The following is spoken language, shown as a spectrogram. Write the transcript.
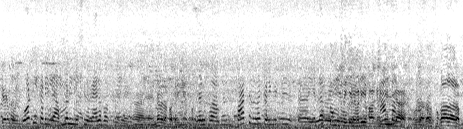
ஹோட்டல் கடையில் அம்மன் மெஸ்ஸில் வேலை பார்க்குறேங்க ஆஹ், என்ன வேலை பார்க்குறீங்க? நான் பாத்திரம்லாம் கழுவிட்டு அஹ், எல்லா சுத்தம் வேலையும் செய்யற வேலையை பார்க்குறீங்க. இல்லையா? ஒரு அதாவது சுகாதாரம்.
